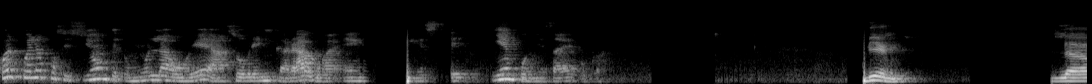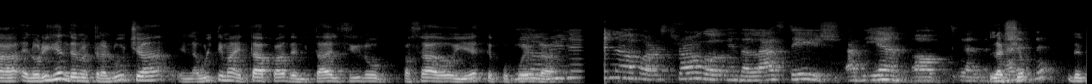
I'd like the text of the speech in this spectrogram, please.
¿cuál fue la posición que tomó la OEA sobre Nicaragua en ese tiempo, en esa época? Bien, la- el origen de nuestra lucha en la última etapa de mitad del siglo pasado y este pues, fue The la, origin of our struggle in the last stage at the end of La acción- del-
